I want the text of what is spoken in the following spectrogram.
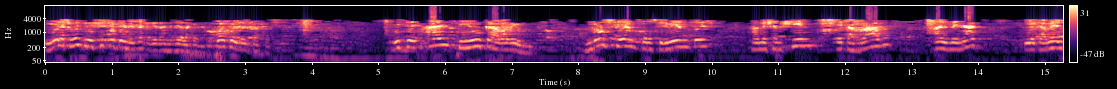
Y él a su vez tuvo su propio mensaje que transmitía a la gente. ¿Cuál fue el mensaje? Dice, Al Ababim no sean como sirvientes a Meshamshin et Arrab al Menat le Kabel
